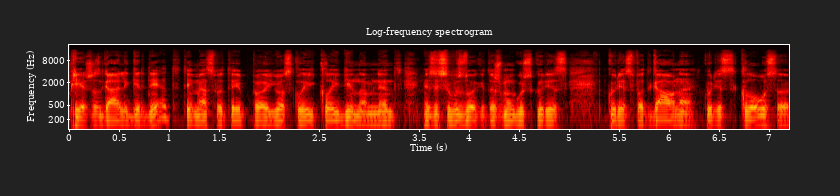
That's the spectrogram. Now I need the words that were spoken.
priešas gali girdėt tai mes va taip juos klai klaidinam net nes įsivaizduokit tas žmogus kuris kuris vat gauna kuris klauso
